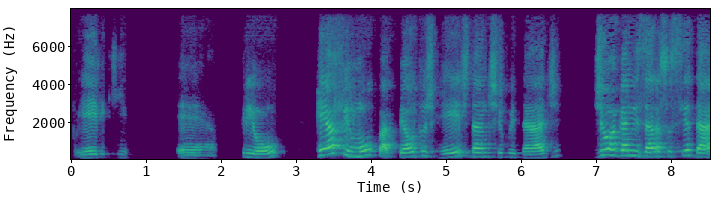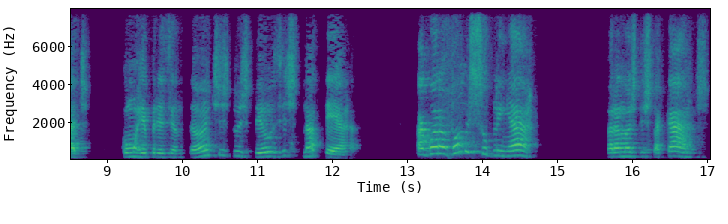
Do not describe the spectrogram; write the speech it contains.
foi ele que é, criou, reafirmou o papel dos reis da antiguidade de organizar a sociedade como representantes dos deuses na terra. Agora vamos sublinhar, para nós destacarmos,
